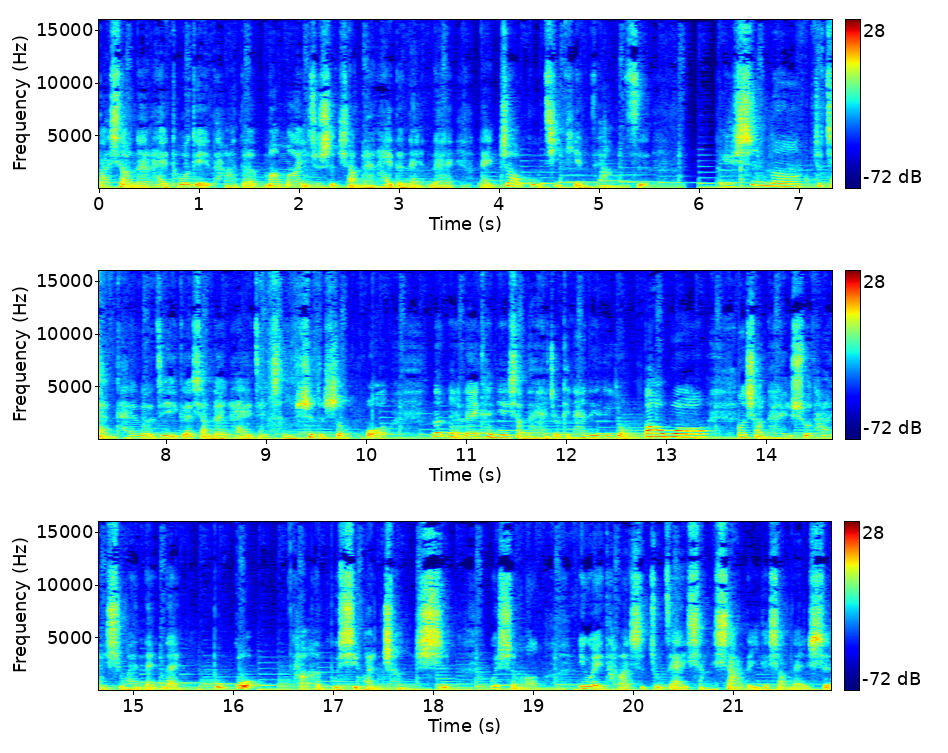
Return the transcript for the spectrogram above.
把小男孩托给他的妈妈，也就是小男孩的奶奶来照顾几天这样子。于是呢，就展开了这一个小男孩在城市的生活。那奶奶看见小男孩，就给他的一个拥抱哦。小男孩说他很喜欢奶奶，不过。他很不喜欢城市。为什么？因为他是住在乡下的一个小男生，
